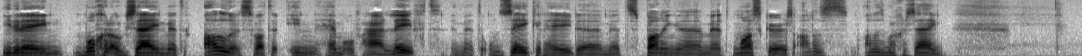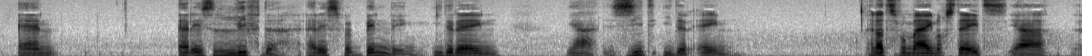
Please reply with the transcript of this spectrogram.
Iedereen mocht er ook zijn met alles wat er in hem of haar leeft. Met onzekerheden, met spanningen, met maskers. Alles, alles mag er zijn. En er is liefde, er is verbinding. Iedereen ja, ziet iedereen. En dat is voor mij nog steeds ja, eh,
